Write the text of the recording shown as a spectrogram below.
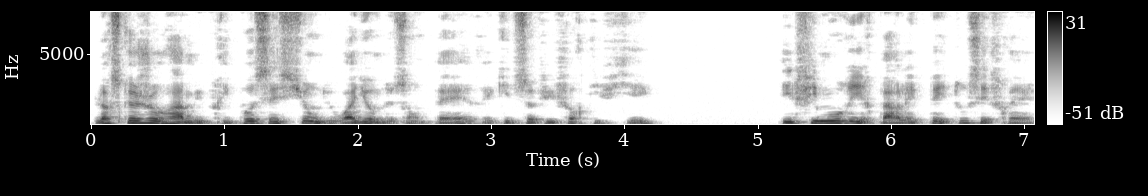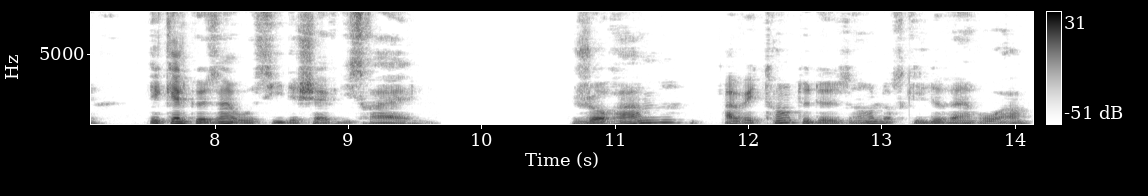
Lorsque Joram eut pris possession du royaume de son père et qu'il se fut fortifié, il fit mourir par l'épée tous ses frères, et quelques-uns aussi des chefs d'Israël. Joram avait trente-deux ans lorsqu'il devint roi,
